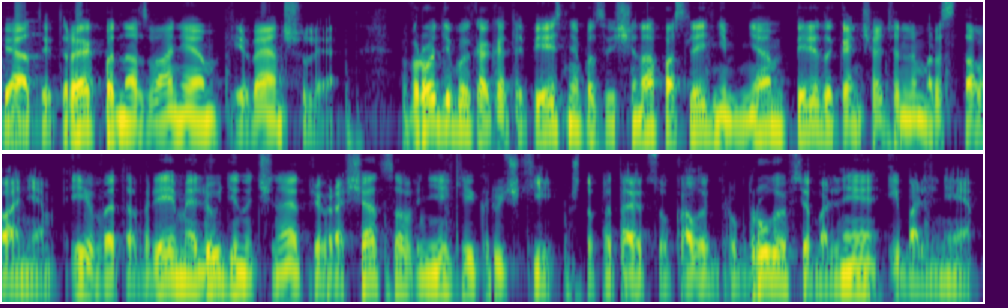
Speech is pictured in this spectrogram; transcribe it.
Пятый трек под названием «Eventually». Вроде бы как эта песня посвящена последним дням перед окончательным расставанием, и в это время люди начинают превращаться в некие крючки, что пытаются уколоть друг друга все больнее и больнее.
